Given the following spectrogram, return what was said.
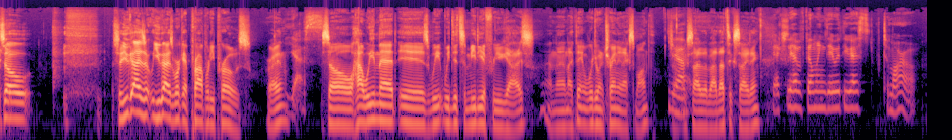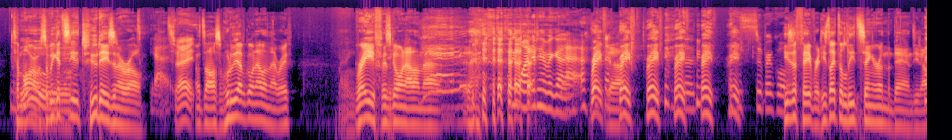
So, so you guys, you guys work at Property Pros, right? Yes. So how we met is we we did some media for you guys, and then I think we're doing a training next month. Which I'm Yeah. excited about. That's exciting. We actually have a filming day with you guys tomorrow. Tomorrow, so we get to see you two days in a row. Yeah. that's right. That's awesome. Who do we have going out on that, Rafe? I Rafe is going out on that. We wanted him again. Yeah. Rafe, Yeah. Rafe, Rafe, Rafe, Rafe, Rafe. Super cool. He's a favorite. He's like the lead singer in the band, you know?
